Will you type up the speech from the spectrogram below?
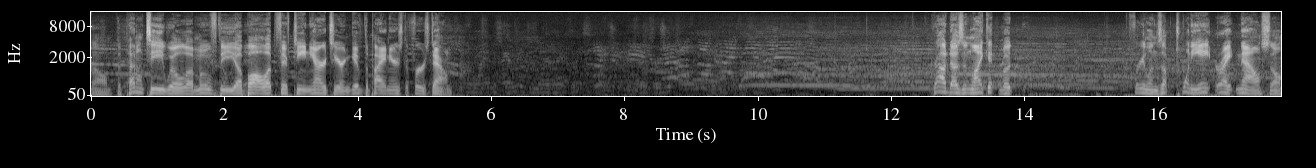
So the penalty will uh, move the uh, ball up 15 yards here and give the Pioneers the first down. Crowd doesn't like it, but Freeland's up 28 right now, so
